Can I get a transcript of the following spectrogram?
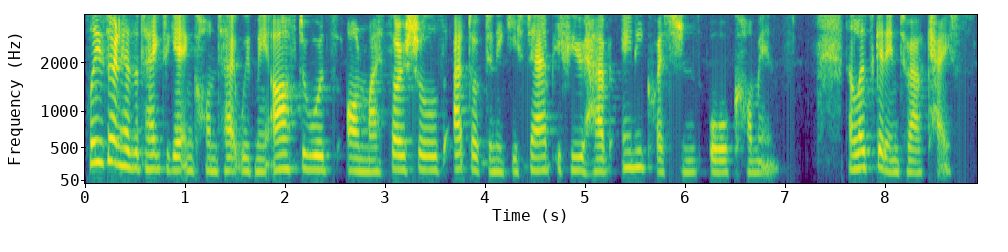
Please don't hesitate to get in contact with me afterwards on my socials at Dr. Nikki Stamp if you have any questions or comments. Now, let's get into our case.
